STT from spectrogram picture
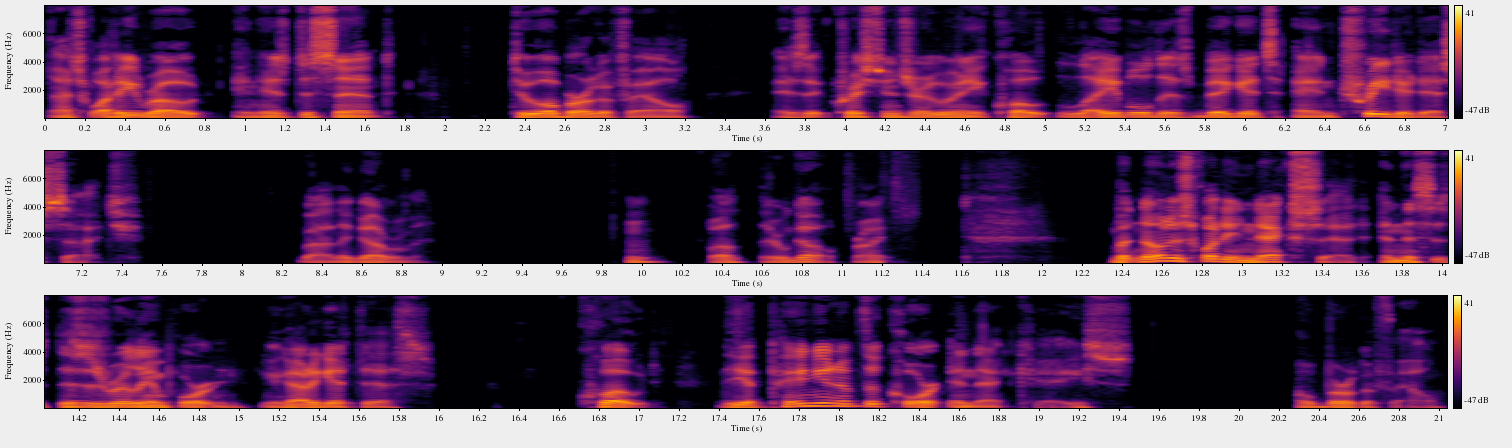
That's what he wrote in his dissent to Obergefell, is that Christians are going to be, quote, labeled as bigots and treated as such by the government. Hmm? Well, there we go, right? But notice what he next said, and this is this is really important. You got to get this. Quote, the opinion of the court in that case, oh, Obergefell,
